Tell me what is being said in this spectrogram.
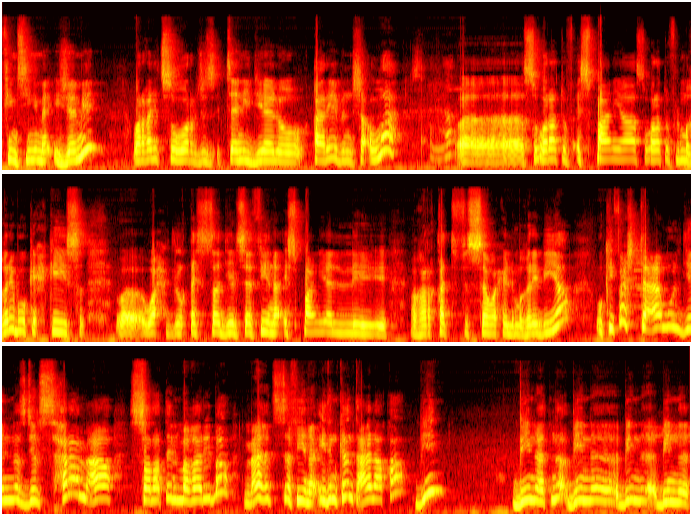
فيلم سينمائي جميل وراه غادي تصور الجزء الثاني ديالو قريبا إن شاء الله. آه، صوراته في إسبانيا صوراته في المغرب وكيحكي واحد القصة ديال سفينة إسبانيا اللي غرقت في السواحل المغربية. وكيفاش التعامل ديال الناس ديال الصحراء مع السلاطين المغاربة مع هذه السفينة؟ اذا كانت علاقة بين بيناتنا بين بين بين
